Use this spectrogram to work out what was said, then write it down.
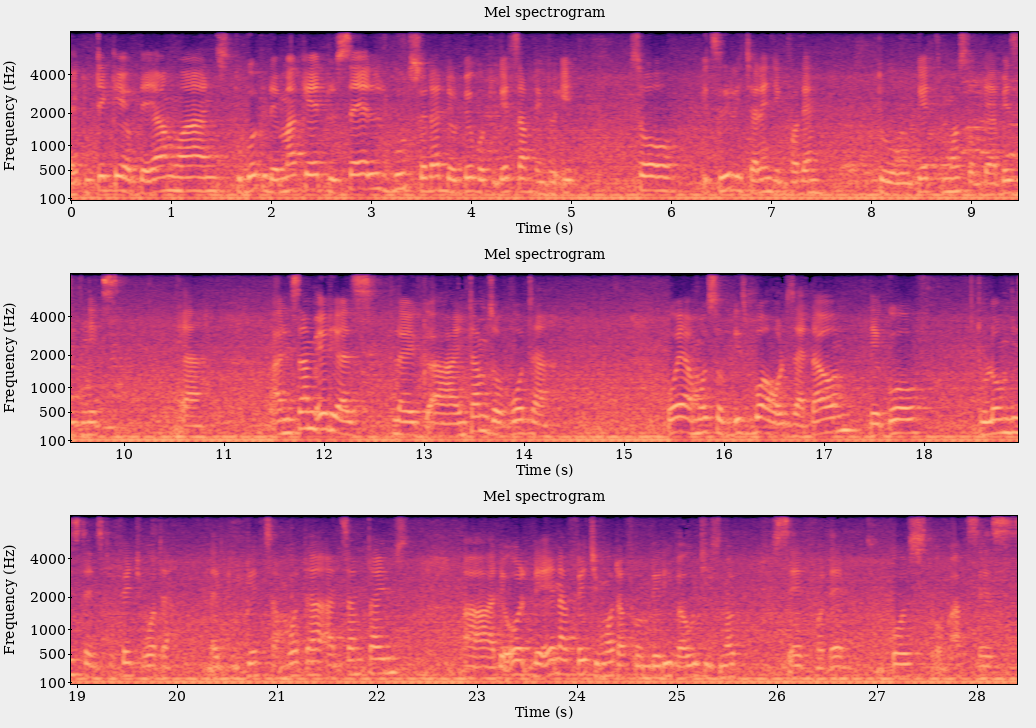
like to take care of the young ones, to go to the market to sell goods so that they'll be able to get something to eat. So it's really challenging for them to get most of their basic needs. Yeah. And in some areas, like uh, in terms of water, where most of these boreholes are down, they go to long distance to fetch water, like to get some water, and sometimes uh, they, all, they end up fetching water from the river, which is not safe for them because of access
